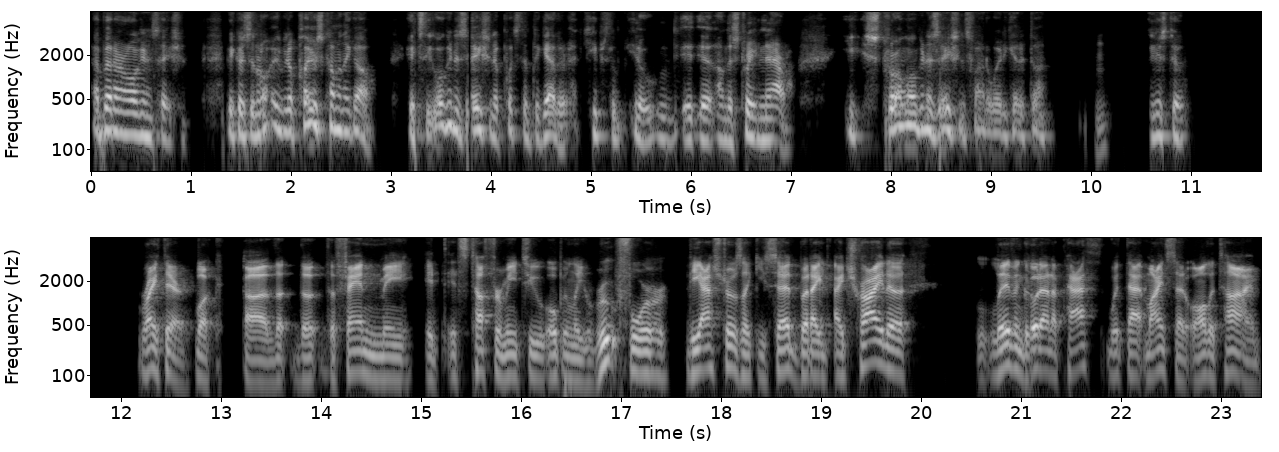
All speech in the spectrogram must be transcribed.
I bet on organization because you know, players come and they go. It's the organization that puts them together and keeps them, you know, it, it, on the straight and narrow. Strong organizations find a way to get it done. Mm-hmm. They just do. Right there. Look, uh, the the the fan in me, it, it's tough for me to openly root for the Astros, like you said, but I I try to live and go down a path with that mindset all the time.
